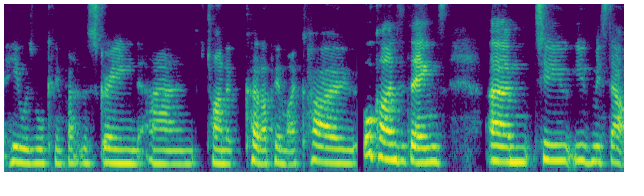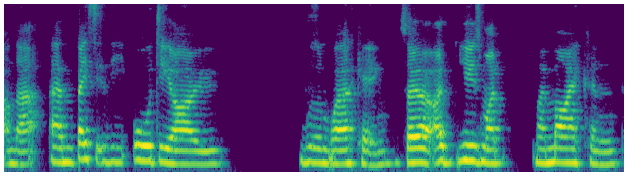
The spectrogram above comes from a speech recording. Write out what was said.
He was walking in front of the screen and trying to curl up in my coat, all kinds of things. Um, so you've missed out on that. Um, basically, the audio wasn't working, so I used my my mic and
